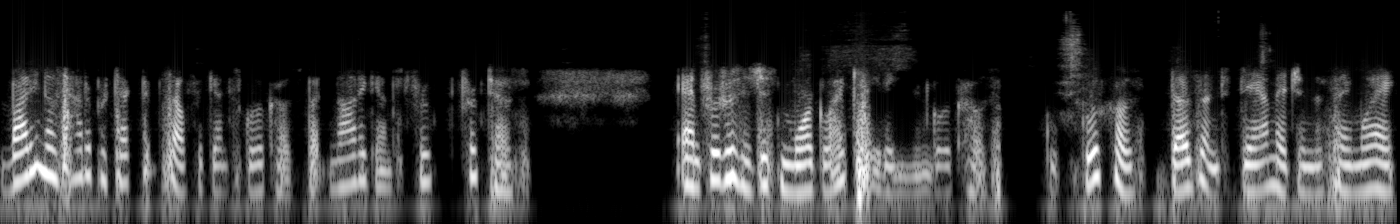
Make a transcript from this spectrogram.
The body knows how to protect itself against glucose, but not against fructose. And fructose is just more glycating than glucose. Glucose doesn't damage in the same way,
